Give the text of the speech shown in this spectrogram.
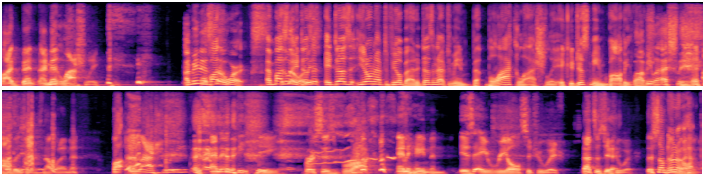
I meant I meant Lashley. I mean, it by- still works. And by the way, it doesn't it doesn't you don't have to feel bad. It doesn't have to mean B- Black Lashley. It could just mean Bobby. Bobby Lashley. Obviously, that's not what I meant. But Lashley and MVP versus Brock and Heyman is a real situation. That's a situation. There's something No, no. going on.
